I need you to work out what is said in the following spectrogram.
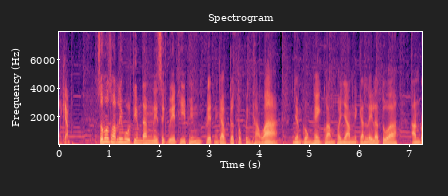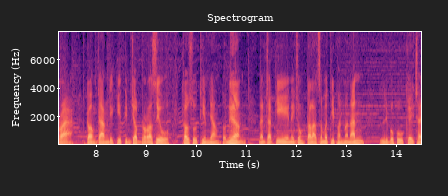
นะครับสโมสรลิเวอร์พูลทีมดังในศึกเวทีเมียร์อังกฤษนะครับก็ตกเป็นข่าวว่า ยังคงให้ความพยายามในการเล่นละตัวอันแรกกองกลางดีกรีทีมชาติบราซิล เข้าสู่ทีมอย่างต่อเนื่อง หลังจากที่ในช่วงตลาดซัมเมอร์ที่ผ่านมานั้นลิเวอร์พูลเคยใช้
